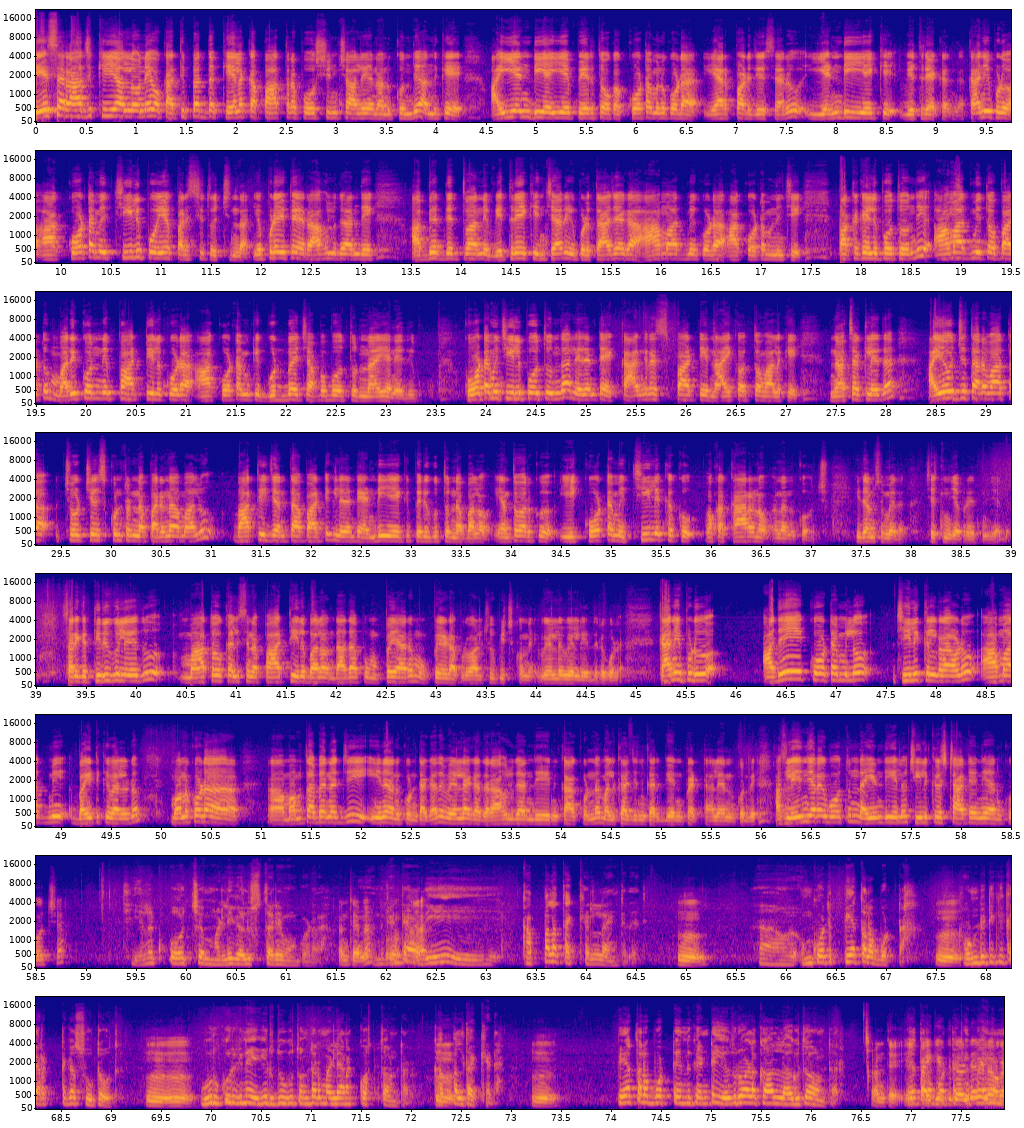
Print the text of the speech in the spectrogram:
దేశ రాజకీయాల్లోనే ఒక అతిపెద్ద కీలక పాత్ర పోషించాలి అని అనుకుంది. అందుకే ఐఎన్డిఐఏ పేరుతో ఒక కూటమిని కూడా ఏర్పాటు చేశారు ఎన్డీఏకి వ్యతిరేకంగా. కానీ ఇప్పుడు ఆ కూటమి చీలిపోయే పరిస్థితి వచ్చిందా? ఎప్పుడైతే రాహుల్ గాంధీ అభ్యర్థిత్వాన్ని వ్యతిరేకించారు ఇప్పుడు తాజాగా ఆమ్ ఆద్మీ కూడా ఆ కూటమి నుంచి పక్కకెళ్ళిపోతుంది. ఆమ్ ఆద్మీతో పాటు మరికొన్ని పార్టీలు కూడా ఆ కూటమికి గుడ్ బై చెప్పబోతున్నాయి అనేది కూటమి చీలిపోతుందా? లేదంటే కాంగ్రెస్ పార్టీ నాయకత్వం వాళ్ళకి నచ్చట్లేదా? అయోధ్య తర్వాత చోటు చేసుకుంటున్న పరిణామాలు భారతీయ జనతా పార్టీకి లేదంటే ఎన్డీఏకి పెరుగుతున్న బలం ఎంతవరకు ఈ కూటమి చీలికకు ఒక కారణం అని అనుకోవచ్చు. ఇది అంశం మీద చర్చించే ప్రయత్నం చేద్దాం. సరిగ్గా తిరుగులేదు. మాతో కలిసిన పార్టీల బలం దాదాపు ముప్పై ఆరు ముప్పై ఏడు అప్పుడు వాళ్ళు చూపించుకున్నాయి. వీళ్ళు వీళ్ళు ఇద్దరు కూడా. కానీ ఇప్పుడు అదే కూటమిలో చీలికలు రావడం ఆమ్ ఆద్మీ బయటికి వెళ్ళడం. మొన్న కూడా మమతా బెనర్జీ ఈయన అనుకుంటా కదా వెళ్ళే కదా రాహుల్ గాంధీని కాకుండా మల్లికార్జున ఖర్గేని పెట్టాలి అనుకుంది. అసలు ఏం జరగబోతుంది? ఐఎన్డీఏలో చీలికలు స్టార్ట్ అయినాయి అనుకోవచ్చా? చీలకపోవచ్చు మళ్ళీ కలుస్తారేమో కూడా. అంతేనా? ఎందుకంటే అది కప్పల తక్కెర లాంటిది అది. ఇంకోటి పీతల బుట్ట. రెండిటికి కరెక్ట్గా సూట్ అవుతుంది. ఊరుకురిగిన ఎగిరి దూకుతుంటారు మళ్ళీ వెనక్కి వస్తూ ఉంటారు. కప్పల తక్కెడ. పీతల బుట్ట ఎందుకంటే ఎదురోళ్ళ కాళ్ళు లాగుతూ ఉంటారు. అంతే.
